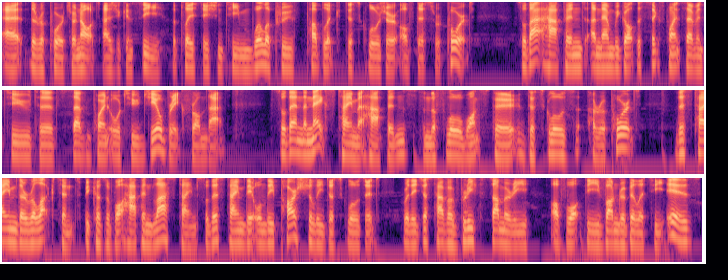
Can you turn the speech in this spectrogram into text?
uh, the report or not. As you can see, the PlayStation team will approve public disclosure of this report. So that happened, and then we got the 6.72 to 7.02 jailbreak from that. So then the next time it happens, and the flow wants to disclose a report, this time they're reluctant because of what happened last time. So this time they only partially disclose it, where they just have a brief summary of what the vulnerability is,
